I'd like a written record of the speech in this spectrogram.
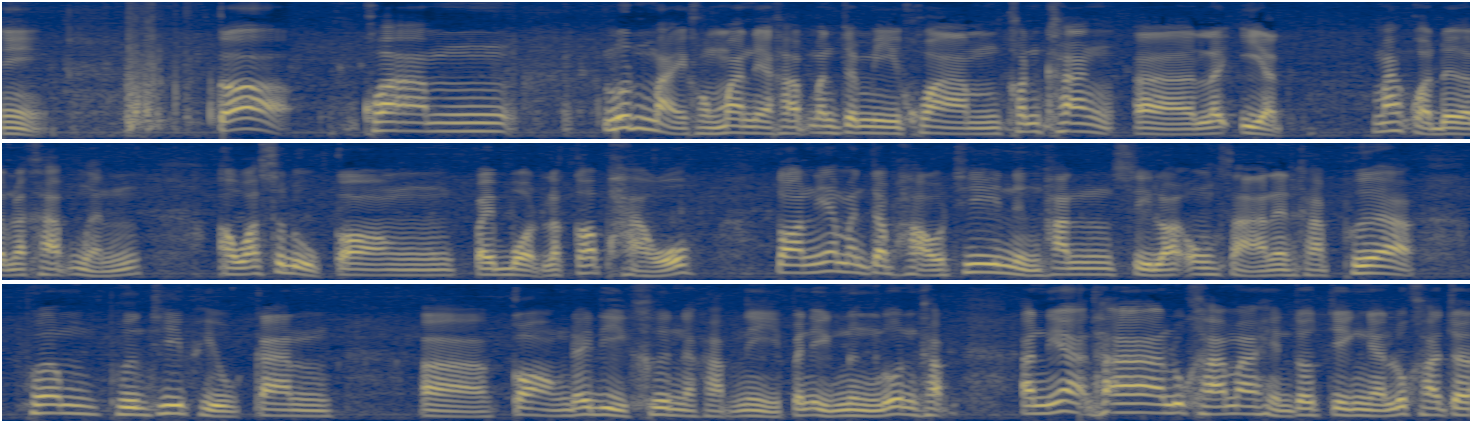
นี่ก็ความรุ่นใหม่ของมันเนี่ยครับมันจะมีความค่อนข้างอ่อละเอียดมากกว่าเดิมนะครับ เหมือนเอาวัสดุกองไปบดแล้วก็เผา ตอนนี้มันจะเผาที่ 1,400 องศาเลยครับ เพื่อ เพิ่มพื้นที่ผิวการอกองได้ดีขึ้นนะครับนี่เป็นอีกหนึ่งรุ่นครับ อันนี้ถ้าลูกค้ามาเห็นตัวจริงเนี่ยลูกค้าจะ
